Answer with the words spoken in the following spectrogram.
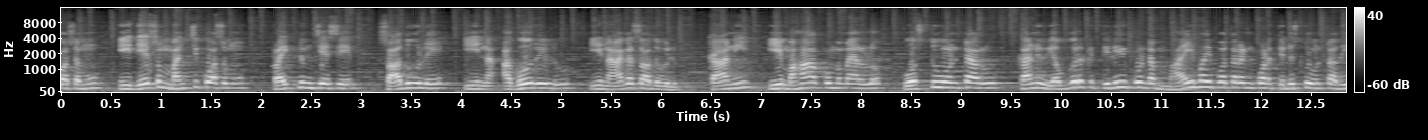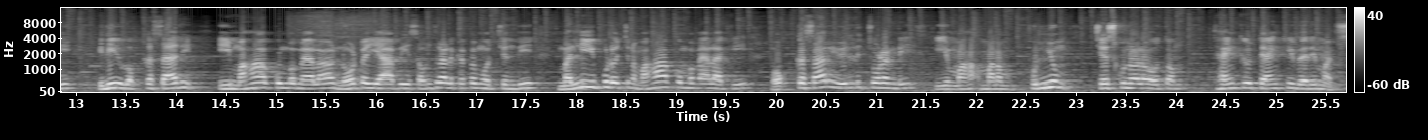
కోసము ఈ దేశం మంచి కోసము ప్రయత్నం చేసే సాధువులే ఈ అఘోరీలు ఈ నాగ సాధువులు కానీ ఈ మహాకుంభమేళలో వస్తూ ఉంటారు కానీ ఎవ్వరికి తెలియకుండా మాయమైపోతారని కూడా తెలుస్తూ ఉంటుంది. ఇది ఒక్కసారి ఈ మహాకుంభమేళ నూట యాభై సంవత్సరాల క్రితం వచ్చింది. మళ్ళీ ఇప్పుడు వచ్చిన మహాకుంభమేళాకి ఒక్కసారి వెళ్ళి చూడండి. ఈ మహా మనం పుణ్యం చేసుకునే అవుతాం. Thank you thank you very much.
